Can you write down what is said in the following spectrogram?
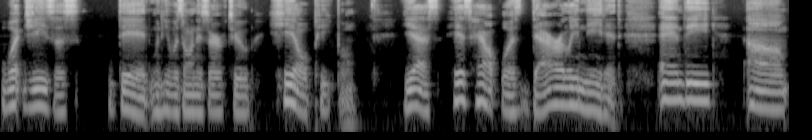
what Jesus did when he was on this earth to heal people. Yes, his help was direly needed. And the um,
